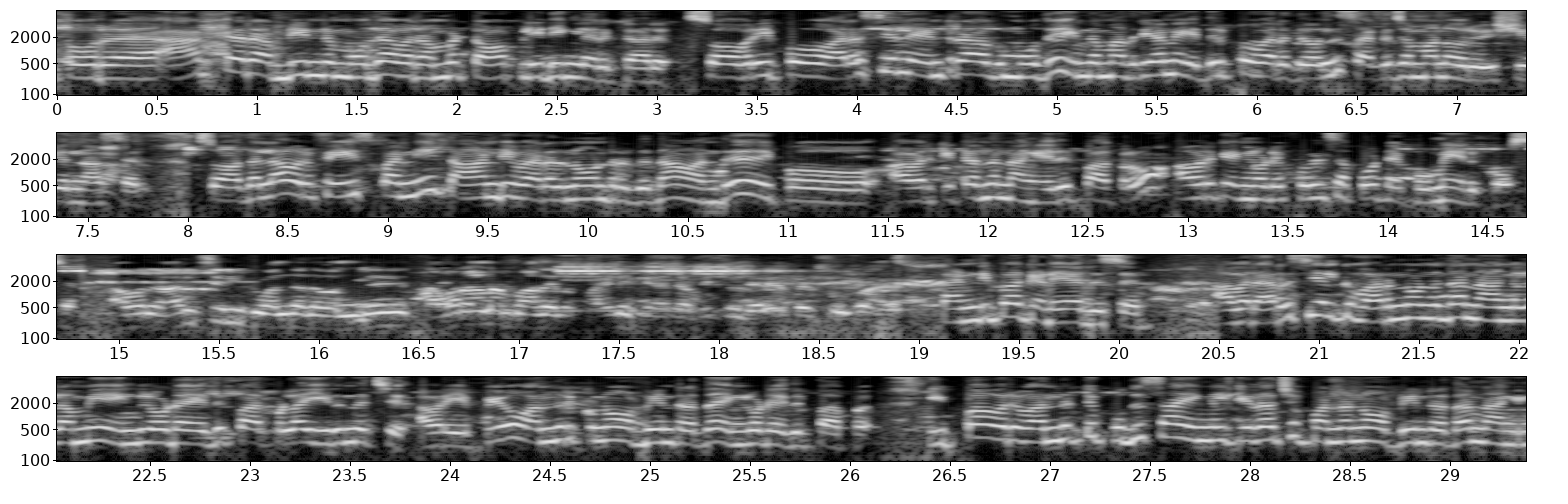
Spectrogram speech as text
இப்போ ஒரு ஆக்டர் அப்படின்னும் போது அவர் ரொம்ப டாப் லீடிங்ல இருக்காரு. ஸோ அவர் இப்போ அரசியல் என்டர் ஆகும்போது இந்த மாதிரியான எதிர்ப்பு வர்றது வந்து சகஜமான ஒரு விஷயம் தான் சார். ஸோ அதெல்லாம் அவர் ஃபேஸ் பண்ணி தாண்டி வரணுன்றது தான் வந்து இப்போ அவர்கிட்ட இருந்து நாங்கள் எதிர்பார்க்குறோம். அவருக்கு எங்களுடைய ஃபுல் சப்போர்ட் எப்பவுமே இருக்கும் சார். அவர் அரசியலுக்கு வந்ததை வந்து தவறான பாதையில பயணிக்காரு அப்படின்னு நிறைய பேர் சொல்றாங்க. கண்டிப்பா கிடையாது சார். அவர் அரசியலுக்கு வரணும்னு தான் நாங்க எல்லாமே எங்களோட எதிர்பார்ப்பெல்லாம் இருந்துச்சு. அவர் எப்பயோ வந்திருக்கணும் அப்படின்றது எங்களோட எதிர்பார்ப்பு. இப்போ அவர் வந்துட்டு புதுசா எங்களுக்கு ஏதாச்சும் பண்ணணும் அப்படின்றத நாங்க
